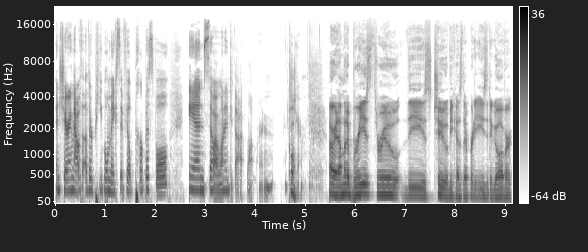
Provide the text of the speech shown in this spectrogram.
and sharing that with other people makes it feel purposeful. And so I want to do that a lot more next Cool. year. All right, I'm going to breeze through these two because they're pretty easy to go over.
